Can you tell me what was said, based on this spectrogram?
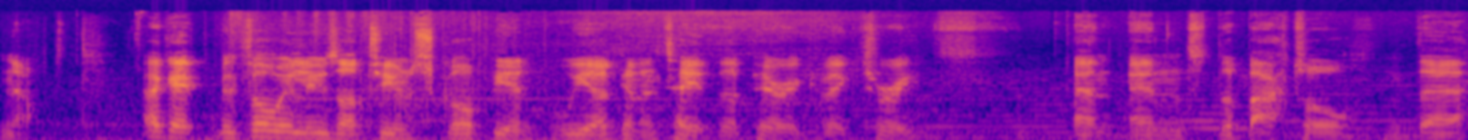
No. Okay, before we lose our Tomb Scorpion, we are going to take the Pyrrhic victory and end the battle there.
